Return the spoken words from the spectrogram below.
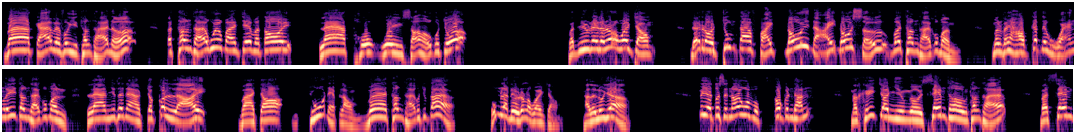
và cả về phương diện thân thể nữa. Và thân thể quý ông bà anh chị em và tôi là thuộc quyền sở hữu của Chúa. Và điều này là rất là quan trọng. Để rồi chúng ta phải đối đãi đối xử với thân thể của mình. Mình phải học cách để quản lý thân thể của mình. Làm như thế nào cho có lợi và cho Chúa đẹp lòng về thân thể của chúng ta. Cũng là điều rất là quan trọng. Hallelujah. Bây giờ tôi sẽ nói qua một câu kinh thánh mà khiến cho nhiều người xem thường thân thể và xem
